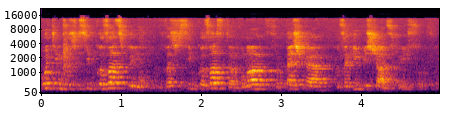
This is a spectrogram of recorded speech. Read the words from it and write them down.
Потім за часів козацької, за часів козацтва була фортечка козаків Піщанської Софії.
